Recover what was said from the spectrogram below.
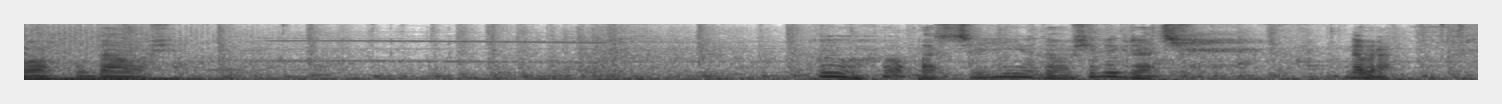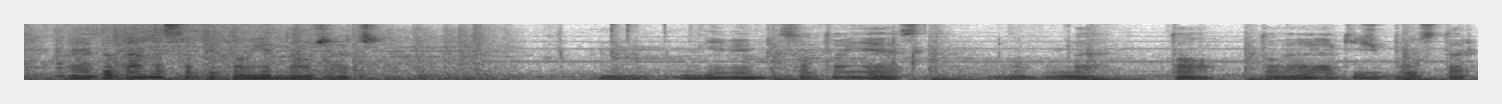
O, udało się. Uch, o, patrzcie, i udało się wygrać. Dobra, dodamy sobie tą jedną rzecz. Mm, Nie wiem, co to jest w ogóle. To, to jakiś booster.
